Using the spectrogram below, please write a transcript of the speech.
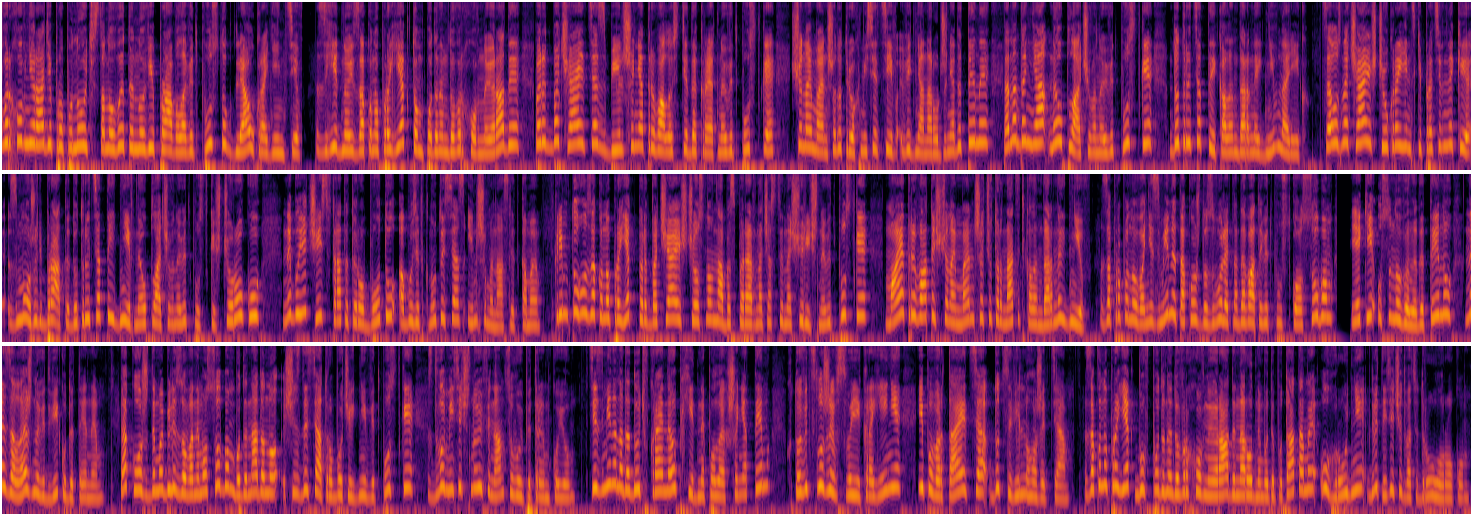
Верховній Раді пропонують встановити нові правила відпусток для українців. Згідно із законопроєктом, поданим до Верховної Ради, передбачається збільшення тривалості декретної відпустки щонайменше до трьох місяців від дня народження дитини та надання неоплачуваної відпустки до 30 календарних днів на рік. Це означає, що українські працівники зможуть брати до 30 днів неоплачуваної відпустки щороку, не боячись втратити роботу або зіткнутися з іншими наслідками. Крім того, законопроєкт передбачає, що основна безперервна частина щорічної відпустки має тривати щонайменше 14 календарних днів. Запропоновані зміни також дозволять надавати відпустку особам, які усиновили дитину незалежно від віку дитини. Також демобілізованим особам буде надано 60 робочих днів відпустки з двомісячною фінансовою підтримкою. Ці зміни нададуть вкрай необхідне полегшення тим, хто відслужив своїй країні і повертається до цивільного життя. Законопроєкт був поданий до Верховної Ради народними депутатами у грудні 2022 року.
